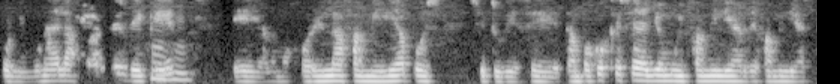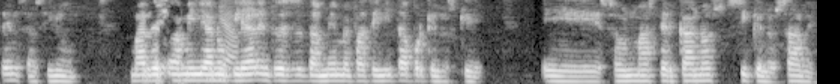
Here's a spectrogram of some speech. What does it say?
por ninguna de las partes de que eh, a lo mejor en la familia pues se tuviese, tampoco es que sea yo muy familiar de familia extensa, sino más de familia nuclear, entonces eso también me facilita porque los que eh, son más cercanos sí que lo saben.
